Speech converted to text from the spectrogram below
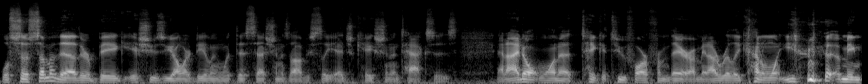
Well, so some of the other big issues y'all are dealing with this session is obviously education and taxes, and I don't want to take it too far from there. I mean, I really kind of want you. To, I mean,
